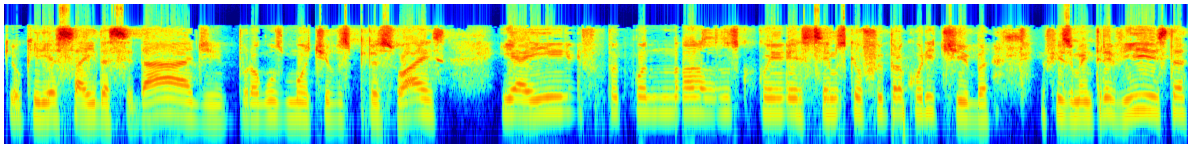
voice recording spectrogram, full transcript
que eu queria sair da cidade por alguns motivos pessoais. E aí foi quando nós nos conhecemos que eu fui para Curitiba. Eu fiz uma entrevista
